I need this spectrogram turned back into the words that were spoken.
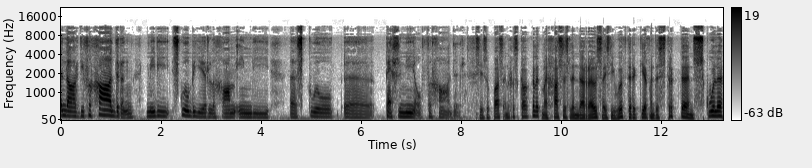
in daardie vergadering met die skoolbeheerliggaam en die uh, skool uh, personeel vergader. Sy is sopas ingeskakel het. My gas is Linda Rose. Sy is die hoofdirekteur van distrikte en skole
